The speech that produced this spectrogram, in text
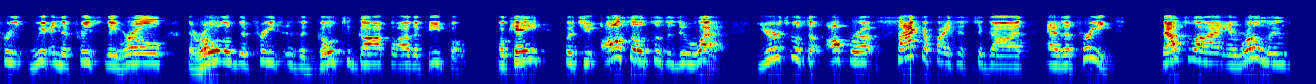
pre- we're in the priestly role. The role of the priest is to go to God for other people. Okay, but you also supposed to do what? You're supposed to offer up sacrifices to God as a priest. That's why in Romans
